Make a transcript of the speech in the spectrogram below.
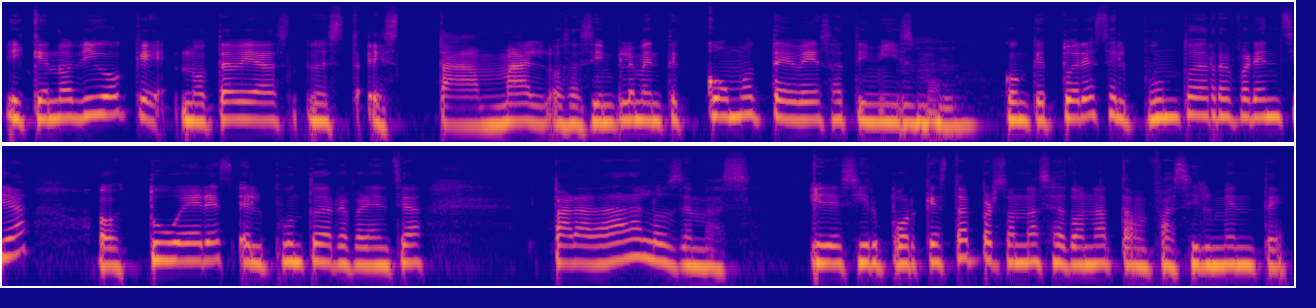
Y que no digo que no te veas, está mal, o sea, simplemente cómo te ves a ti mismo, con que tú eres el punto de referencia o tú eres el punto de referencia para dar a los demás y decir, ¿por qué esta persona se dona tan fácilmente?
